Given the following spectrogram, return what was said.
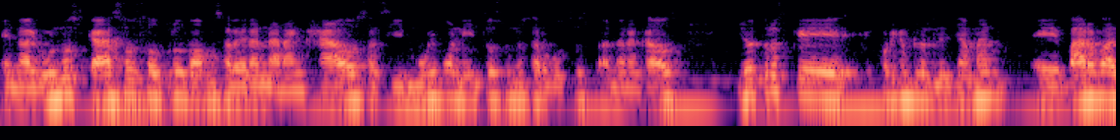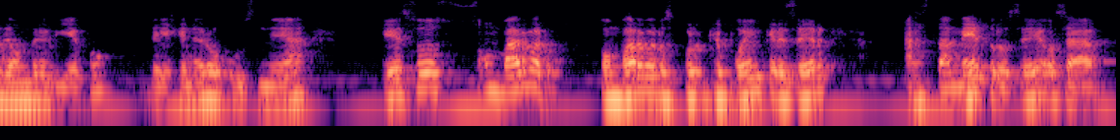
en algunos casos, otros vamos a ver anaranjados, así muy bonitos, unos arbustos anaranjados, y otros que, por ejemplo, les llaman eh, barba de hombre viejo, del género Usnea, esos son bárbaros, son bárbaros porque pueden crecer hasta metros, ¿eh? O sea,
